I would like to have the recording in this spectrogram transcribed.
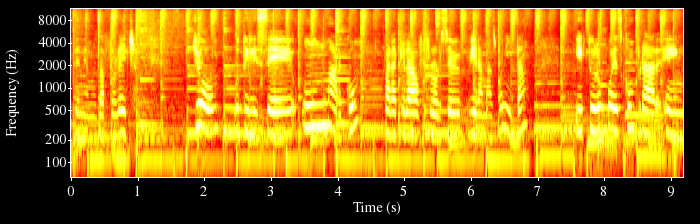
tenemos la flor hecha. Yo utilicé un marco para que la flor se viera más bonita y tú lo puedes comprar en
